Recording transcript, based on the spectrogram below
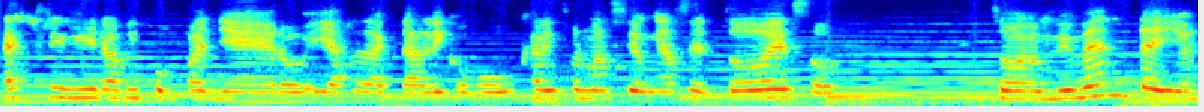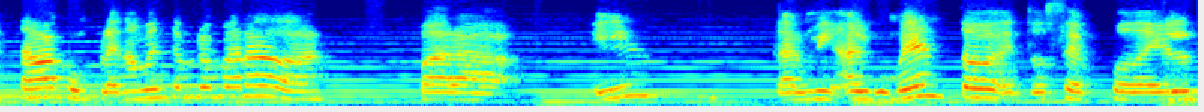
a, escribir a mis compañeros y a redactar y cómo buscar información y hacer todo eso. Sobre en mi mente yo estaba completamente preparada para ir, dar mi argumento, entonces poder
